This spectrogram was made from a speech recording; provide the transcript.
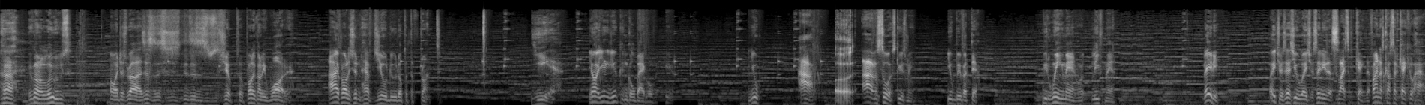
Huh, you're gonna lose. Oh, I just realized this is, this is, this is a ship, so probably gonna be water. I probably shouldn't have Geodude up at the front. Yeah. You know, you you can go back over here. You, I. I have so. Excuse me. You be right there. Be the wingman or leaf man. Lady, waitress, that's you, waitress. I need a slice of cake, the finest custard cake you'll have.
